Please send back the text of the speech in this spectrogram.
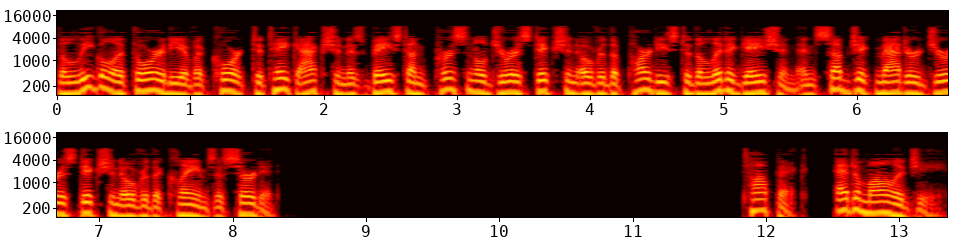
the legal authority of a court to take action is based on personal jurisdiction over the parties to the litigation and subject matter jurisdiction over the claims asserted. Etymology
